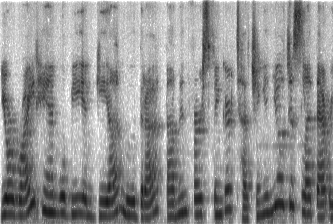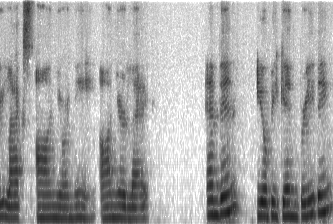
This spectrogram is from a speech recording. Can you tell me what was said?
Your right hand will be in Gyan Mudra, thumb and first finger touching, and you'll just let that relax on your knee, on your leg. And then you'll begin breathing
